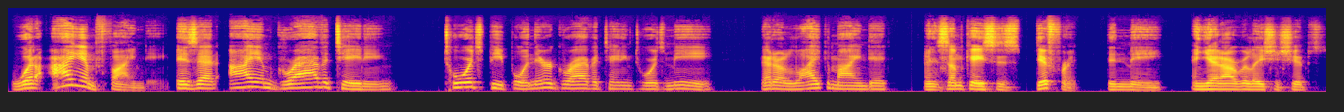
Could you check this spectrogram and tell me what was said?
what I am finding is that I am gravitating towards people and they're gravitating towards me that are like minded and in some cases different than me. And yet our relationships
